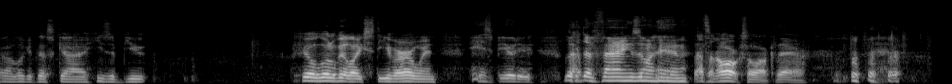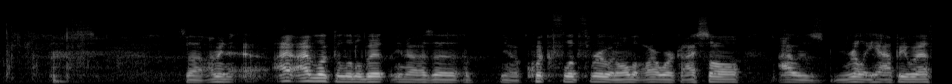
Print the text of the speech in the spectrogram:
Oh, look at this guy. He's a beaut. I feel a little bit like Steve Irwin. He's beauty. Look at the fangs on him. That's an orc's orc there. So, I mean, I, I've looked a little bit, you know, as a, a you know quick flip through and all the artwork I saw, I was really happy with.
